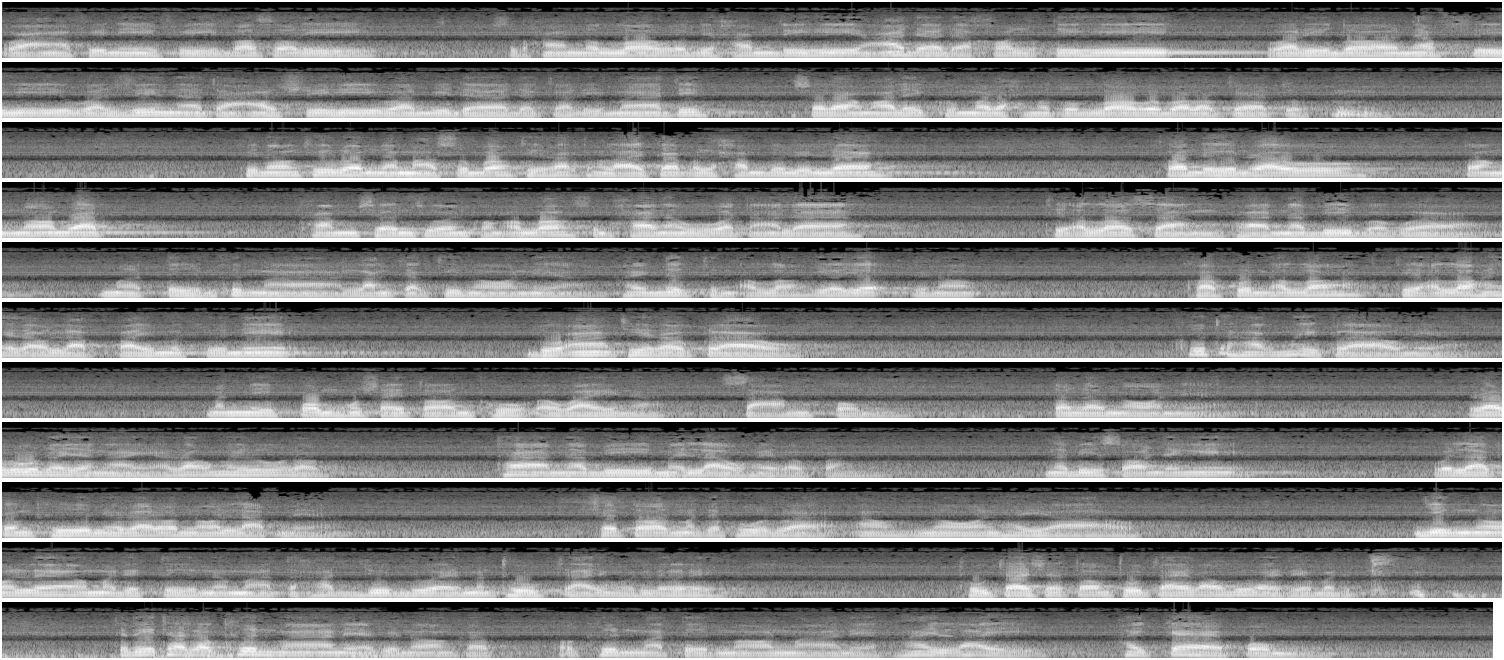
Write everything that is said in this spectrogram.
وعافني في بصري سبحان الله وبحمده عدد خلقه ورضا نفسه وزنة عرشه ومداد كلماته السلام عليكم ورحمة الله وبركاته พี่น้องที่ร่วมนมาสุบฮ์ที่รักทั้งหลายครับอัลฮัมดุลิลละก่อนอื่นเราต้องน้อมรับคำเชิญชวนของอัลลอฮ์ سبحانه และ تعالى ที่อัลลอฮ์สั่งผ่านนาบีบอกว่าเมื่อตื่นขึ้นมาหลังจากที่นอนเนี่ย ให้นึกถึงอัลลอฮ์เยอะๆพี่น้อง ขอบคุณอัลลอฮ์ที่อัลลอฮ์ให้เราหลับไปเมื่อคืนนี้ดูอาที่เรากล่าว คือถ้าหากไม่กล่าวเนี่ย มันมีปมของชัยตอนผูกเอาไว้นะสามปม ตอนเรานอนเนี่ย เรารู้ได้ยังไง เราไม่รู้หรอก ถ้านาบีไม่เล่าให้เราฟัง นบีสอนอย่างนี้ เวลากลางคืนเนี่ยเราเรานอนหลับเนี่ยชัยตอนมันจะพูดว่า เอานอนให้ยาว ยิ่งนอนแล้วไม่ได้ตื่นนมาตะฮัดยุดด้วย มันถูกใจหมดเลย ถูกใจชัยตอนถูกใจเราด้วย เดี๋ยวมันทีนี้ถ้าเราขึ้นมาเนี่ยพี่น้องครับพอขึ้นมาตื่นนอนมาเนี่ย ให้ไล่ให้แก้ปม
